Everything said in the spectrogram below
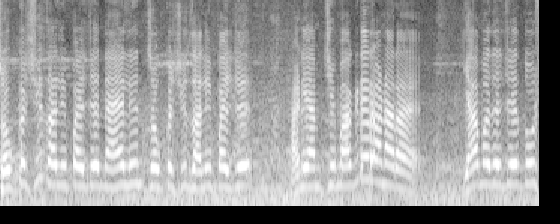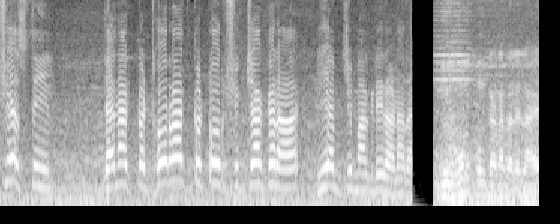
चौकशी झाली पाहिजे न्यायालयीन चौकशी झाली पाहिजे. आणि आमची मागणी राहणार आहे यामध्ये जे दोषी असतील त्यांना कठोरात कठोर शिक्षा करा ही आमची मागणी राहणार आहे. निर्गुण खून करण्यात आलेला आहे.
